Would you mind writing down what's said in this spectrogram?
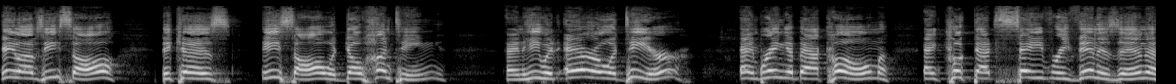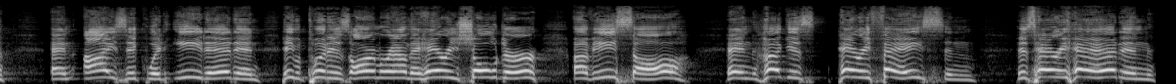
He loves Esau because Esau would go hunting and he would arrow a deer and bring it back home and cook that savory venison and Isaac would eat it and he would put his arm around the hairy shoulder of Esau and hug his hairy face and his hairy head and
